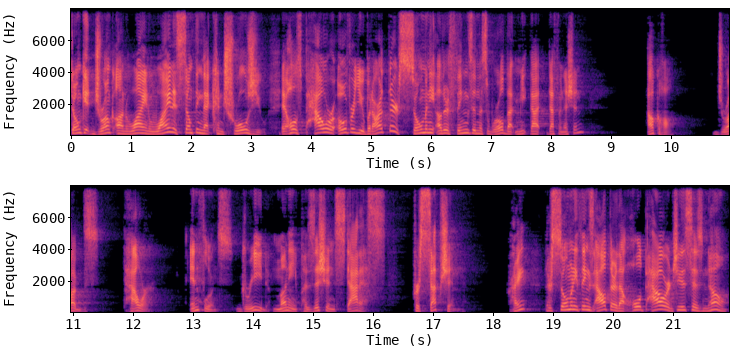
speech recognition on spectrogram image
don't get drunk on wine. Wine is something that controls you, it holds power over you. But aren't there so many other things in this world that meet that definition? Alcohol, drugs, power, influence, greed, money, position, status, perception, right? There's so many things out there that hold power. And Jesus says, no,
